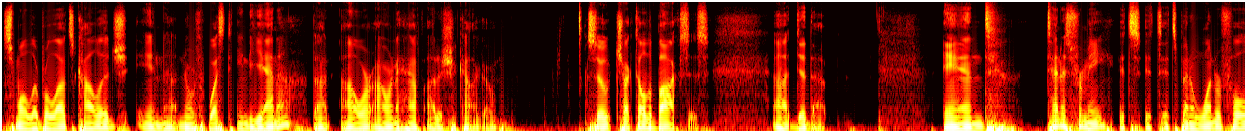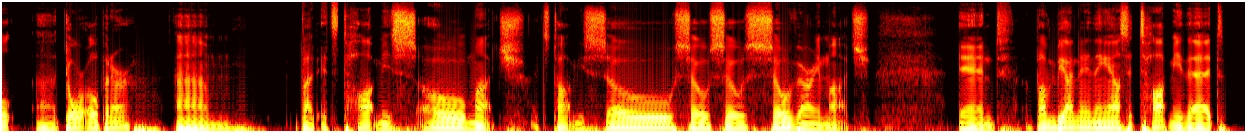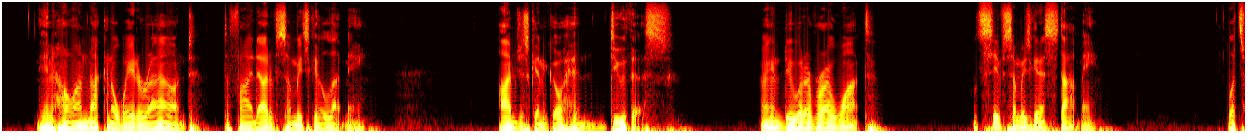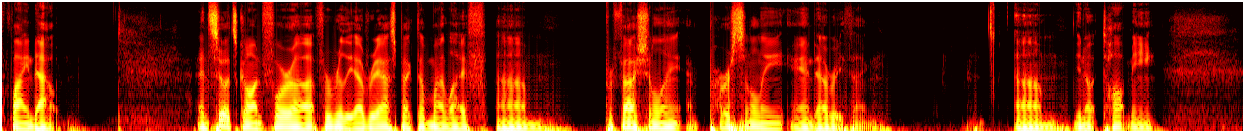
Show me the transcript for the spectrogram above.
small liberal arts college in uh, northwest Indiana, about hour hour and a half out of Chicago. So checked all the boxes, uh, did that, and tennis for me, it's it's it's been a wonderful uh, door opener. Um, but it's taught me so much. It's taught me so, so, so, so very much. And above and beyond anything else, it taught me that, you know, I'm not going to wait around to find out if somebody's going to let me. I'm just going to go ahead and do this. I'm going to do whatever I want. Let's see if somebody's going to stop me. Let's find out. And so it's gone for uh, for really every aspect of my life. Um, professionally and personally and everything. Um, you know, it taught me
